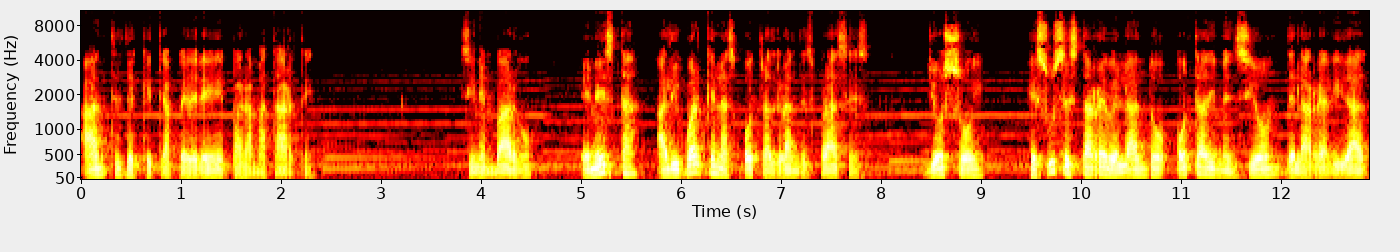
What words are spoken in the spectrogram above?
antes de que te apedree para matarte. Sin embargo, en esta, al igual que en las otras grandes frases, yo soy, Jesús está revelando otra dimensión de la realidad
